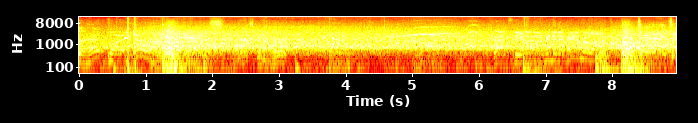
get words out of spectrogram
The headbutt. Oh, yes. That's going to hurt. Wraps the arm into the hammerlock. DDT!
